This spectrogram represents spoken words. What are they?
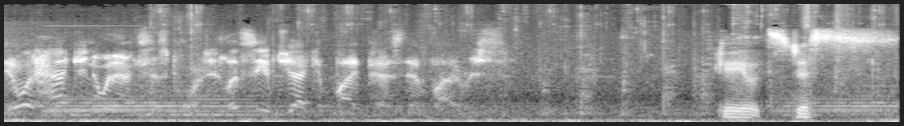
You know what? Hack into an access port. Let's see if Jack can bypass that virus. Okay, let's just.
